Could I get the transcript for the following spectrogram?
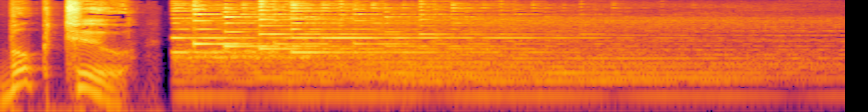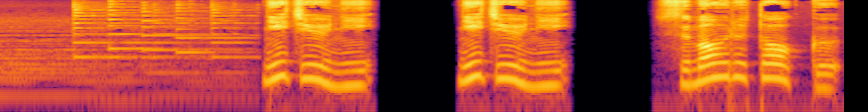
Book 2222、スモールトーク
